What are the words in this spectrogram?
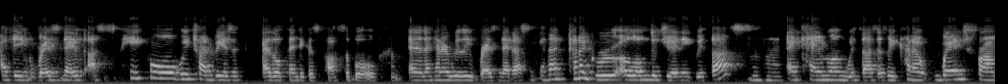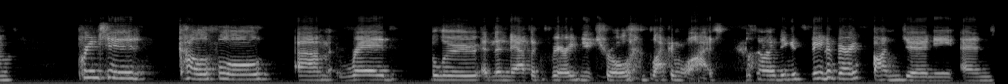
I think resonated with us as people. We tried to be as, as authentic as possible, and that kind of really resonated us, and that kind of grew along the journey with us, Mhm. and came along with us as we kind of went from printed, colourful, um, red, blue, and then now it's like very neutral, black and white. So I think it's been a very fun journey and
